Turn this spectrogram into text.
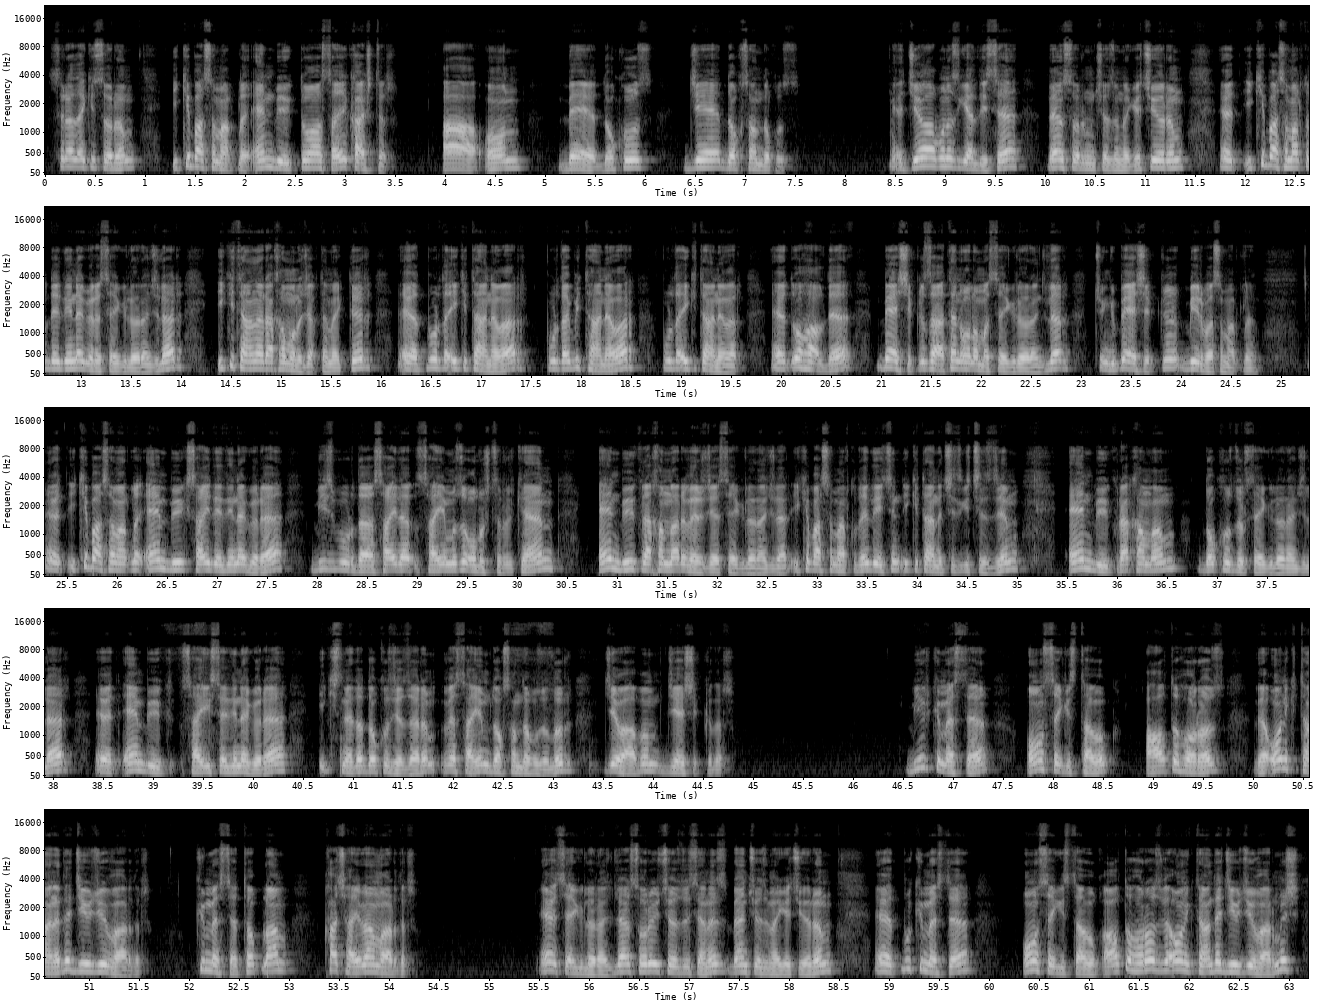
Sıradaki sorum iki basamaklı en büyük doğal sayı kaçtır? A 10, B 9, C 99. Evet, cevabınız geldiyse ben sorunun çözümüne geçiyorum. Evet iki basamaklı dediğine göre sevgili öğrenciler iki tane rakam olacak demektir. Evet burada iki tane var. Burada bir tane var. Burada iki tane var. Evet o halde B şıkkı zaten olamaz sevgili öğrenciler. Çünkü B şıkkı bir basamaklı. Evet iki basamaklı en büyük sayı dediğine göre biz burada sayı, sayımızı oluştururken en büyük rakamları vereceğiz sevgili öğrenciler. İki basamaklı dediği için iki tane çizgi çizdim. En büyük rakamım 9'dur sevgili öğrenciler. Evet en büyük sayı istediğine göre ikisine de 9 yazarım ve sayım 99 olur. Cevabım C şıkkıdır. Bir kümeste 18 tavuk, 6 horoz ve 12 tane de civciv vardır. Kümeste toplam kaç hayvan vardır? Evet sevgili öğrenciler soruyu çözdüyseniz ben çözüme geçiyorum. Evet bu kümeste 18 tavuk, 6 horoz ve 12 tane de civciv varmış.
